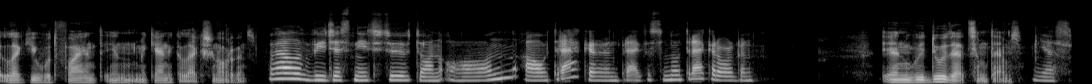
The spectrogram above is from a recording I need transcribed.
like you would find in mechanical action organs. Well, we just need to turn on our tracker and practice on our tracker organ. And we do that sometimes. Yes.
